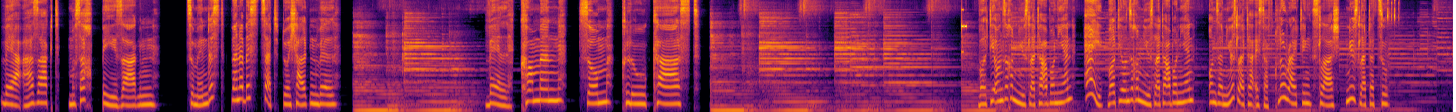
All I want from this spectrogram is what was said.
wer A sagt, muss auch B sagen. Zumindest, wenn er bis Z durchhalten will. Willkommen zum Cluecast. Wollt ihr unseren Newsletter abonnieren? Hey, wollt ihr unseren Newsletter abonnieren? Unser Newsletter ist auf cluewriting slash newsletter zu.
